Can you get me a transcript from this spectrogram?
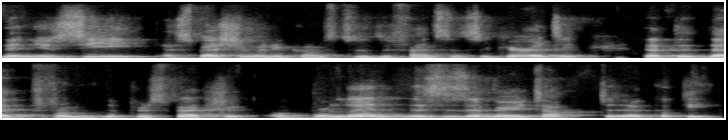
then you see, especially when it comes to defense and security, that, the, that from the perspective of Berlin, this is a very tough uh, cookie.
